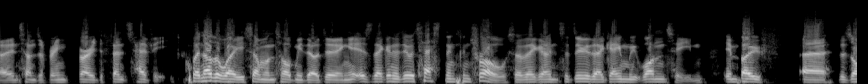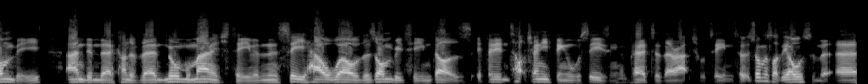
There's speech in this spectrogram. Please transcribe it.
uh, in terms of being very defense heavy. But another way someone told me they're doing it is they're going to do a test and control. So they're going to do their game week one team in both uh, the zombie and in their kind of their normal managed team, and then see how well the zombie team does if they didn't touch anything all season compared to their actual team. So it's almost like the ultimate. Uh,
